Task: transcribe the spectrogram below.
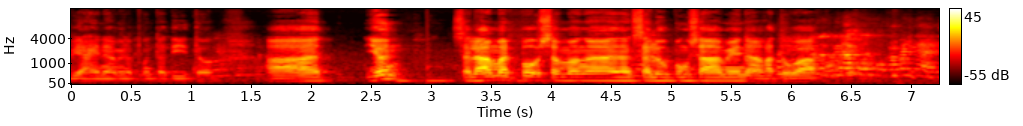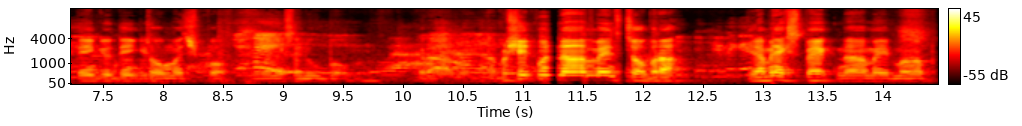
Biyahe namin napunta dito. At yun, salamat po sa mga nagsalubong sa amin, nakakatuwa. Thank you, thank you so much po sa mga nagsalubong. Grabe. Appreciate po namin, sobra. Hindi namin expect na may mga,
